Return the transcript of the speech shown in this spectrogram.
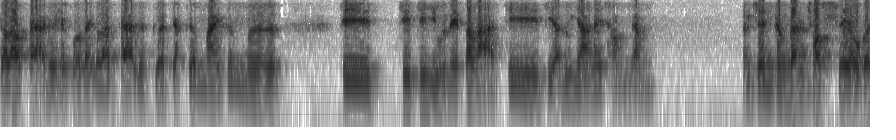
ก็แล้วแต่ด้วยเหตุผลอะไรก็แล้วแต่ หรือเกิดจากเครื่องไม้เครื่องมือที่ที่ที่อยู่ในตลาดที่ที่อนุญาตให้ทำกันอย่างเช่นทางด้านช็อตเซลล์ก็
